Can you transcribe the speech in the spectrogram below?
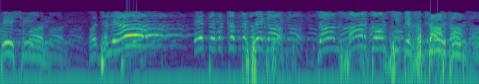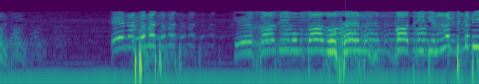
بے شمار۔ اور جھلیا اے تے وقت دسے گا، جان سار کون سی تے خدار کون سی؟ اے نہ سمجھ کہ غازی ممتاز حسین قادری دی لٹک دی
